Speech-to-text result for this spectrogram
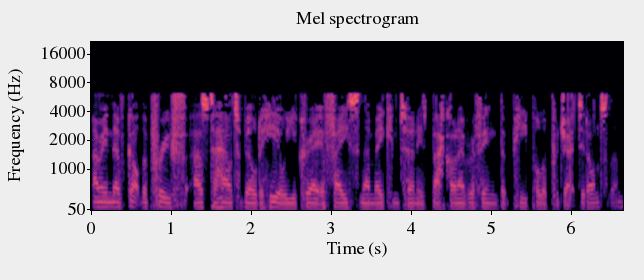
I mean, they've got the proof as to how to build a heel. You create a face and then make him turn his back on everything that people have projected onto them.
